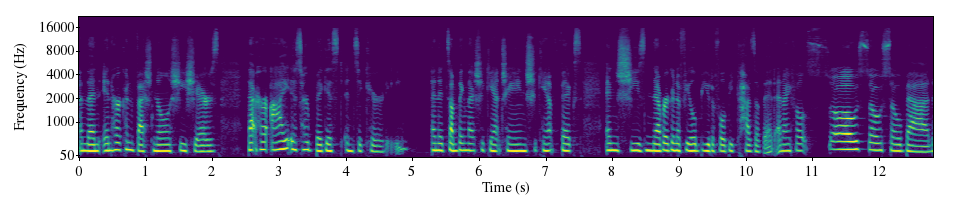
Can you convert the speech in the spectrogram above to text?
And then in her confessional, she shares that her eye is her biggest insecurity and it's something that she can't change, she can't fix, and she's never gonna feel beautiful because of it. And I felt so, so, so bad.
